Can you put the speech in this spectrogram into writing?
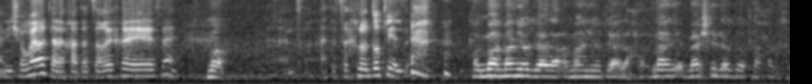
אני שומרת עליך, אתה צריך אה, זה. מה? אתה צריך להודות לי על זה. מה, מה אני יודע, מה אני יודע לך? מה, יש לי להודות לך על זה?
